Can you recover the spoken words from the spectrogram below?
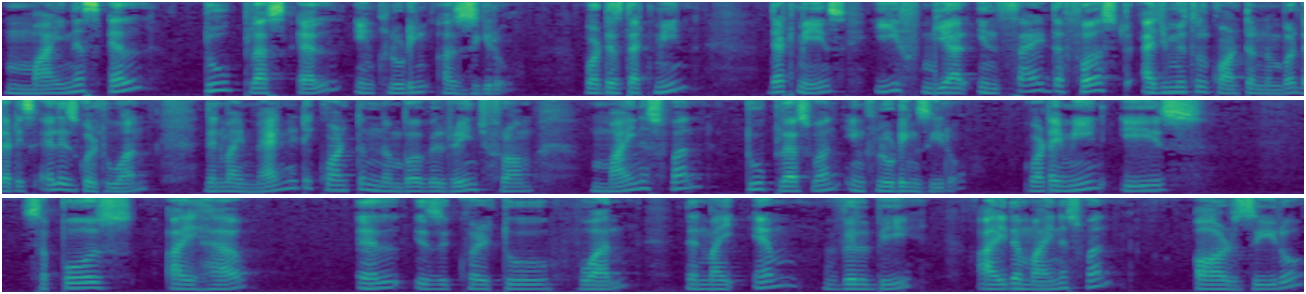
minus L to plus L including a 0. What does that mean? That means if we are inside the first azimuthal quantum number that is L is equal to 1 then my magnetic quantum number will range from minus 1 to plus 1 including 0. What I mean is suppose I have L is equal to 1 then my M will be either minus 1 or 0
